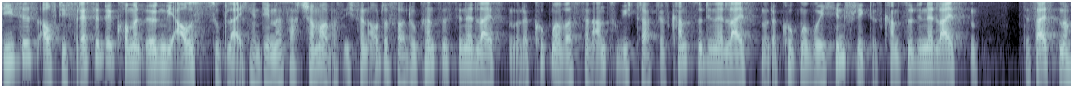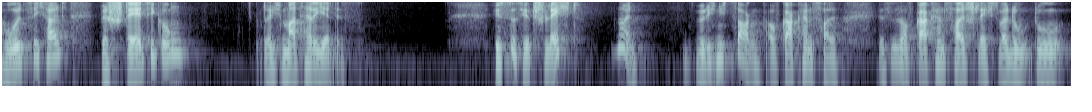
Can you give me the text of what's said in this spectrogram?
dieses auf die Fresse bekommen irgendwie auszugleichen, indem man sagt, schau mal, was ich für ein Auto fahre, du kannst es dir nicht leisten. Oder guck mal, was für ein Anzug ich trage, das kannst du dir nicht leisten. Oder guck mal, wo ich hinfliege, das kannst du dir nicht leisten. Das heißt, man holt sich halt Bestätigung durch Materielles. Ist das jetzt schlecht? Nein, würde ich nicht sagen. Auf gar keinen Fall. Es ist auf gar keinen Fall schlecht, weil du, du,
